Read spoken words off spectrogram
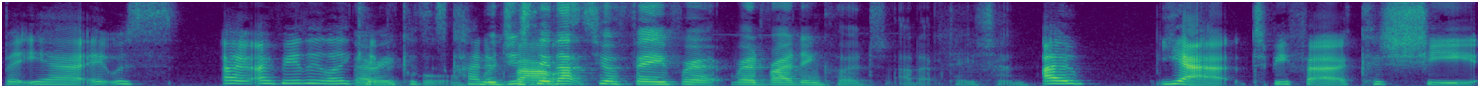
But yeah, it was. I, I really like Mm. Very it because cool. it's kind Would of. Would you say that's your favorite Red Riding Hood adaptation? I yeah, to be fair, because she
